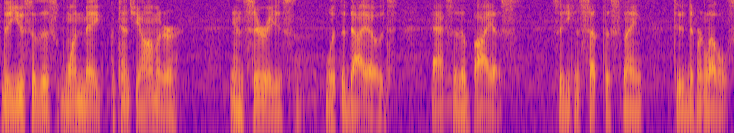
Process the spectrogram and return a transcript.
The use of this 1 meg potentiometer in series with the diodes acts as a bias so you can set this thing to different levels.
